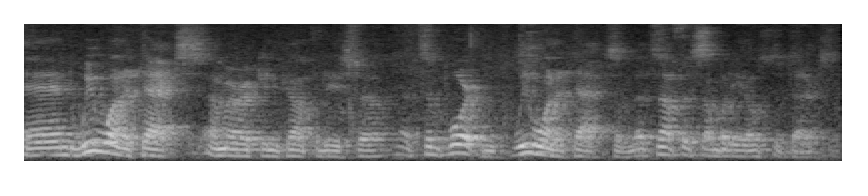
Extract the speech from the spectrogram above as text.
And we want to tax American companies, so that's important. We want to tax them. That's not for somebody else to tax them.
